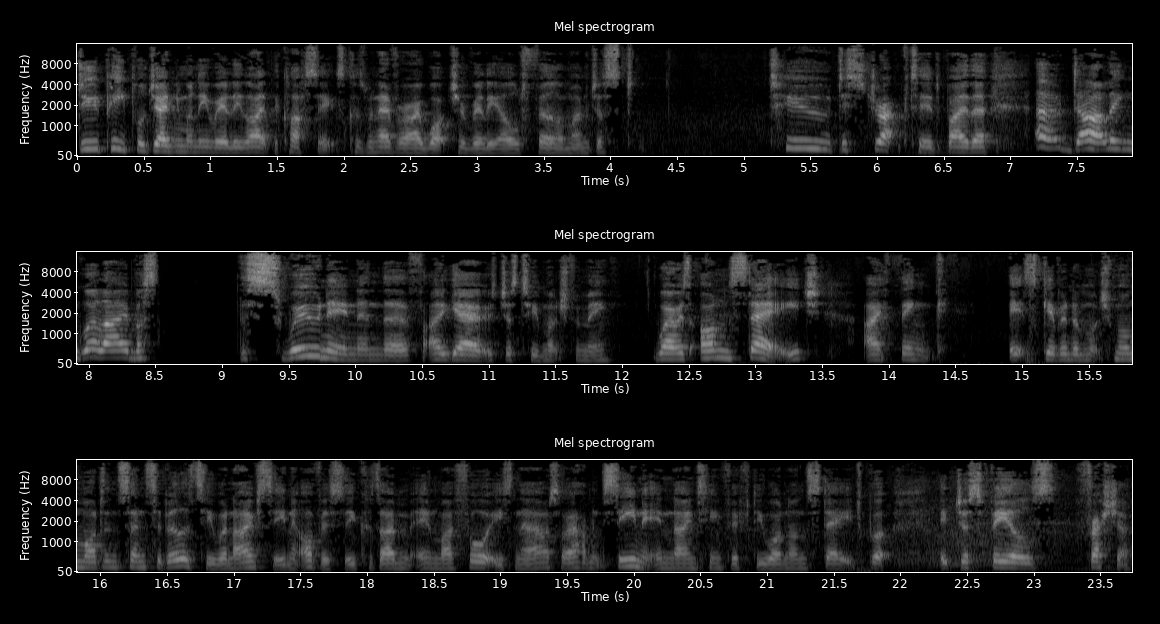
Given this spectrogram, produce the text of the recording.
do people genuinely really like the classics? Because whenever I watch a really old film, I'm just too distracted by the oh darling, well I must the swooning and the oh, yeah, it was just too much for me. Whereas on stage, I think it's given a much more modern sensibility when I've seen it, obviously, because I'm in my 40s now, so I haven't seen it in 1951 on stage, but it just feels fresher.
